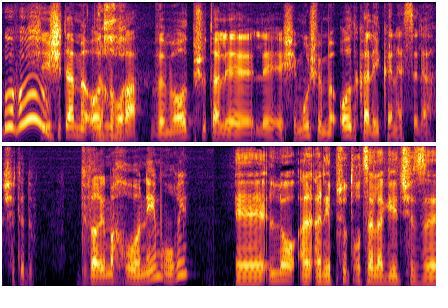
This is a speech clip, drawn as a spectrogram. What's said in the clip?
שהיא שיטה מאוד נכון. נוחה ומאוד פשוטה לשימוש ומאוד קל להיכנס אליה, שתדעו. דברים אחרונים, אורי? Uh, לא, אני פשוט רוצה להגיד שזה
